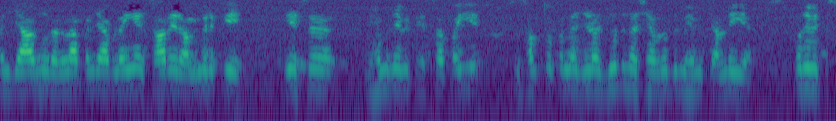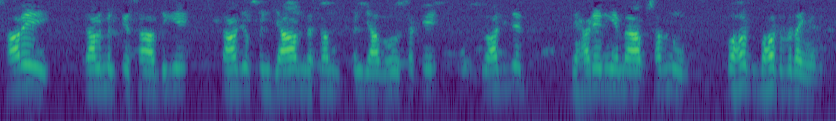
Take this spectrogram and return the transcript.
ਪੰਜਾਬ ਨੂੰ ਰੰਗਲਾ ਪੰਜਾਬ ਬਣਾਈਏ, ਸਾਰੇ ਰਲ ਮਿਲ ਕੇ ਇਸ ਮੁਹਿੰਮ ਦੇ ਵਿੱਚ ਹਿੱਸਾ ਪਾਈਏ। ਸੋ ਸਭ ਤੋਂ ਪਹਿਲਾਂ ਜਿਹੜਾ ਯੁੱਧ ਨਸ਼ਿਆਂ ਵਿਰੁੱਧ ਮੁਹਿੰਮ ਚੱਲ ਰਹੀ ਹੈ, ਉਹਦੇ ਵਿੱਚ ਸਾਰੇ ਰਲ ਮਿਲ ਕੇ ਸਾਥ ਦਈਏ ਤਾਂ ਜੋ ਪੰਜਾਬ ਨਸ਼ਾ ਪੰਜਾਬ ਹੋ ਸਕੇ। ਸੋ ਅੱਜ ਦੇ ਦਿਹਾੜੇ ਦੀਆਂ ਮੈਂ ਆਪ ਸਭ ਨੂੰ ਬਹੁਤ ਬਹੁਤ ਵਧਾਈਆਂ ਦਿੰਦਾ।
